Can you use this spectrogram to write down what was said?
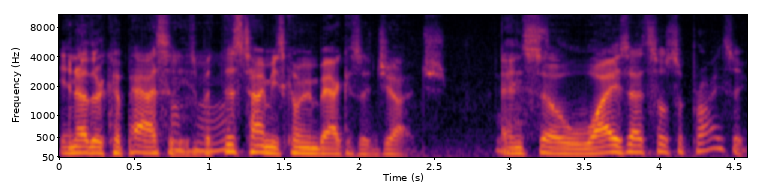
in other capacities, but mm-hmm. this time he's coming back as a judge And so why is that so surprising?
